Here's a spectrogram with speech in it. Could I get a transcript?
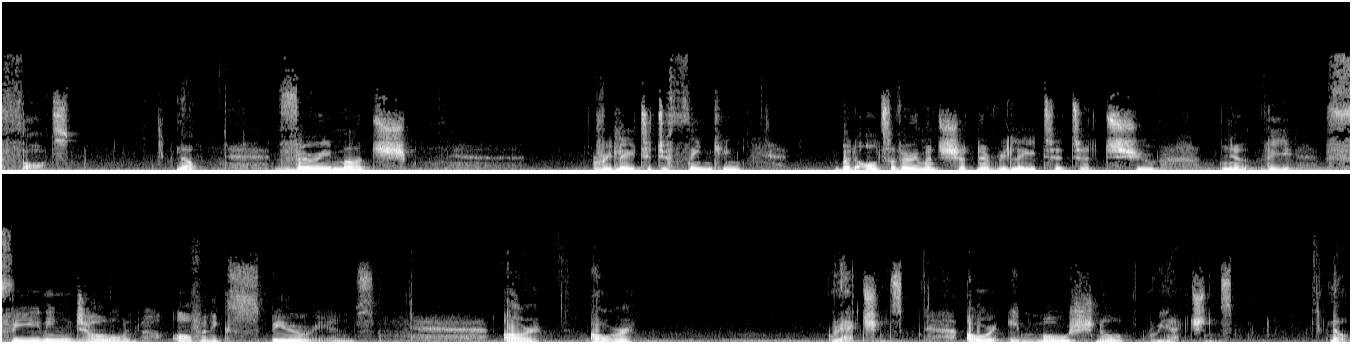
thoughts. Now, very much related to thinking, but also very much related to, to you know, the feeling tone of an experience are our reactions, our emotional reactions. Now,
